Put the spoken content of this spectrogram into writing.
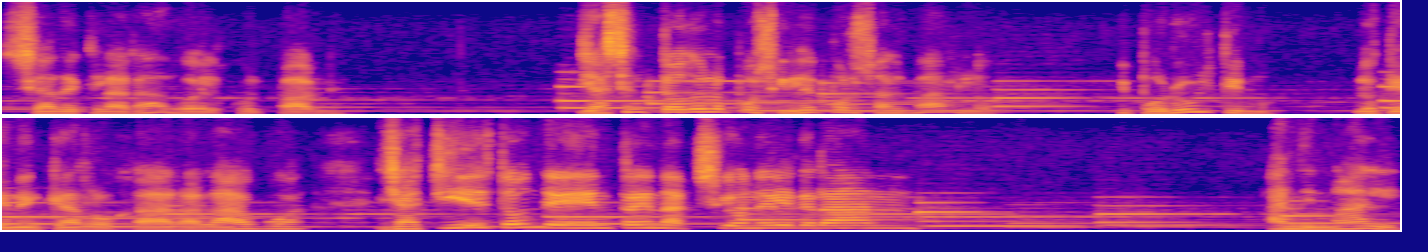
se ha declarado el culpable. Y hacen todo lo posible por salvarlo. Y por último, lo tienen que arrojar al agua. Y allí es donde entra en acción el gran animal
